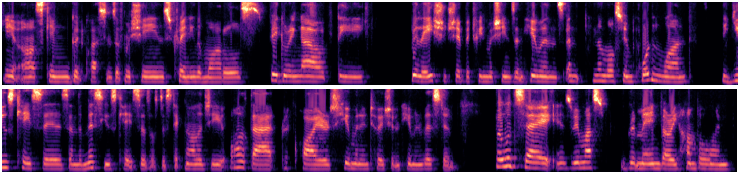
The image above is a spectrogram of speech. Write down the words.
you know, asking good questions of machines, training the models, figuring out the relationship between machines and humans, and the most important one, the use cases and the misuse cases of this technology, all of that requires human intuition and human wisdom. What I would say is we must remain very humble and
